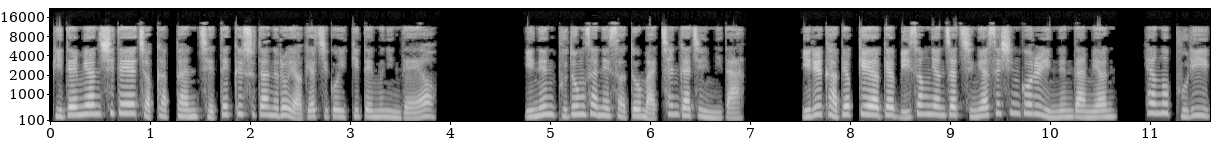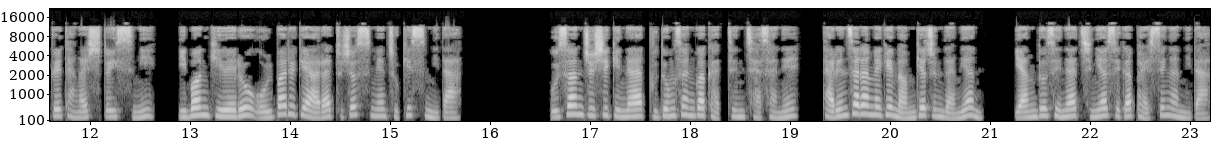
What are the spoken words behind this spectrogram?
비대면 시대에 적합한 재테크 수단으로 여겨지고 있기 때문인데요. 이는 부동산에서도 마찬가지입니다. 이를 가볍게 여겨 미성년자 증여세 신고를 잊는다면 향후 불이익을 당할 수도 있으니 이번 기회로 올바르게 알아두셨으면 좋겠습니다. 우선 주식이나 부동산과 같은 자산을 다른 사람에게 넘겨준다면 양도세나 증여세가 발생합니다.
